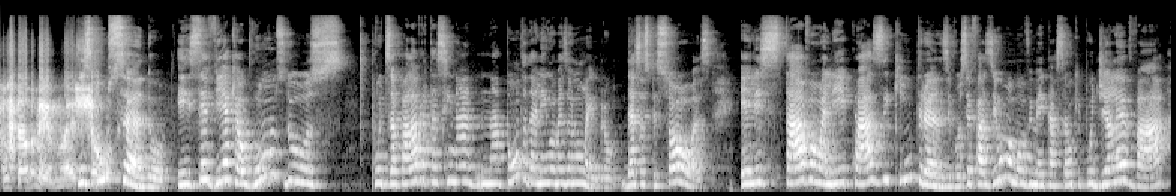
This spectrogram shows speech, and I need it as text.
Expulsando mesmo, né? Show. expulsando. E você via que alguns dos Putz, a palavra tá assim na, na ponta da língua, mas eu não lembro. Dessas pessoas, eles estavam ali quase que em transe. Você fazia uma movimentação que podia levar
